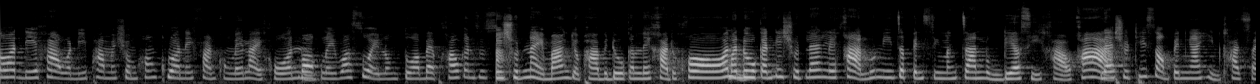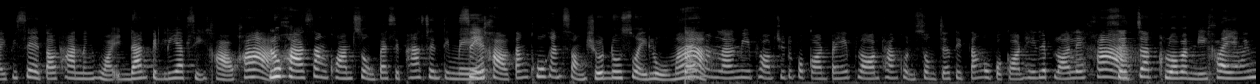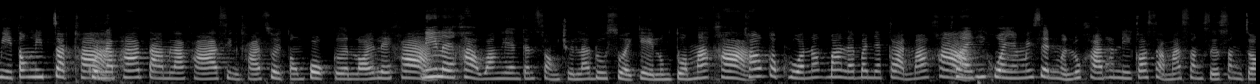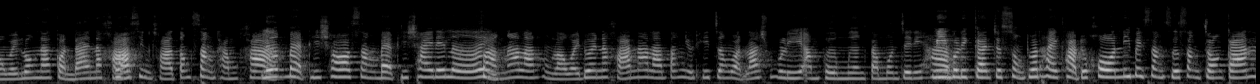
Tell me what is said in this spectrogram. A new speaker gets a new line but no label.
สวัสดีค่ะ วันนี้พามาชมห้องครัวในฝันของหลาย ๆ คน บอกเลยว่าสวยลงตัวแบบเข้ากันสุดๆมีชุดไหนบ้างเดี๋ยวพาไปดูกันเลยค่ะทุกคน มาดูกันที่ชุดแรกเลยค่ะ รุ่นนี้จะเป็นซิงค์ล้างจานหลุมเดียวสีขาวค่ะ และชุดที่ 2 เป็นงาหินขัดไซส์พิเศษเตาถ่านหนึ่งหัวอีกด้านเป็นเรียบสีขาวค่ะ ลูกค้าสั่งความสูง 85 เซนติเมตรสีขาวตั้งคู่กัน 2 ชุดดูสวยหรูมากและทางร้านมีพร้อมชุดอุปกรณ์ไปให้พร้อมทางขนส่งจะติดตั้งอุปกรณ์ให้เรียบร้อยเลยค่ะเซ็ตจัดครัวแบบนี้ใครยังไม่มีต้องรีบจัดค่ะ คุณภาพตามราคาสินค้าสวยตรงปกเกินร้อยเลยค่ะ นี่เลยค่ะวางเรียงกัน 2 ชุดแล้วดูสวยเก๋ลงตัวมากค่ะ เข้ากับครัวนอกบ้านและบรรยากาศมากค่ะ ใครที่ครัวยังไม่เสร็จเหมือนลูกค้าท่านนี้ก็สามารถสั่งซื้อสั่งจองไว้ล่วงหน้าก่อนได้นะคะเพราะสินค้าต้องสั่งทำค่ะ เลือกแบบที่ชอบสั่งแบบที่ใช่ได้เลยฝากหน้าร้านของเราไว้ด้วยนะคะ หน้าร้านตั้งอยู่ที่จังหวัดราชบุรีอำเภอเมืองตำบลเจดีย์มีบริการจะส่งทั่วไทยค่ะทุกคนรีบไปสั่งซื้อสั่งจองกัน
